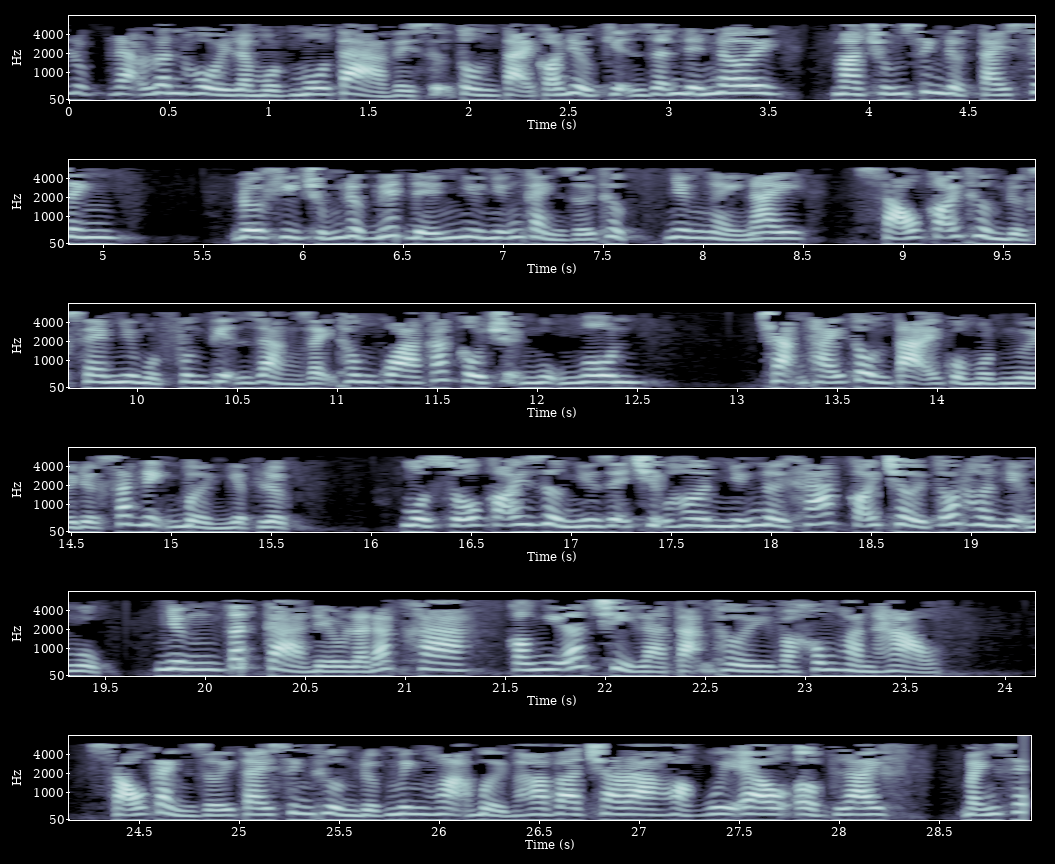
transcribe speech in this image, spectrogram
Lục đạo luân hồi là một mô tả về sự tồn tại có điều kiện dẫn đến nơi mà chúng sinh được tái sinh. Đôi khi chúng được biết đến như những cảnh giới thực, nhưng ngày nay, sáu cõi thường được xem như một phương tiện giảng dạy thông qua các câu chuyện ngụ ngôn. Trạng thái tồn tại của một người được xác định bởi nghiệp lực. Một số cõi dường như dễ chịu hơn những nơi khác cõi trời tốt hơn địa ngục, nhưng tất cả đều là đắc kha, có nghĩa chỉ là tạm thời và không hoàn hảo. Sáu cảnh giới tái sinh thường được minh họa bởi Bhavachara hoặc Wheel of Life, bánh xe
